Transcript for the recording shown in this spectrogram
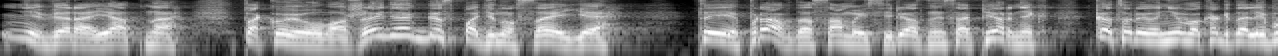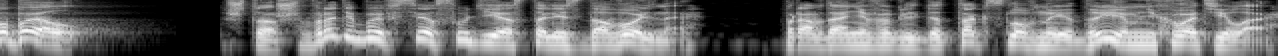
Невероятно! Такое уважение к господину Сайе! Ты правда самый серьезный соперник, который у него когда-либо был! Что ж, вроде бы все судьи остались довольны. Правда, они выглядят так, словно еды им не хватило.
